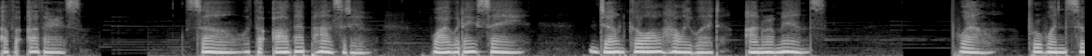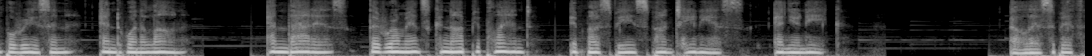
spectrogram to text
of others. So, with all that positive, why would I say, don't go all Hollywood on romance? Well, for one simple reason and one alone, and that is that romance cannot be planned. It must be spontaneous and unique. Elizabeth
